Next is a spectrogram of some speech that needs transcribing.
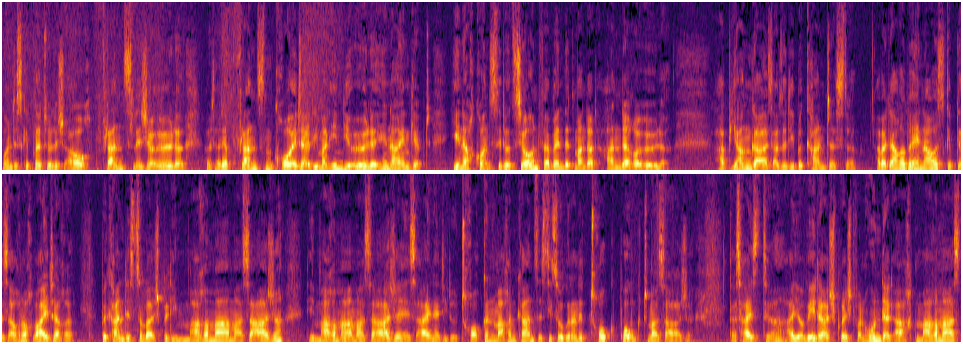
und es gibt natürlich auch pflanzliche Öle oder Pflanzenkräuter, die man in die Öle hineingibt. Je nach Konstitution verwendet man dort andere Öle. Abhyanga ist also die bekannteste. Aber darüber hinaus gibt es auch noch weitere. Bekannt ist zum Beispiel die Marma-Massage. Die Marma-Massage ist eine, die du trocken machen kannst, ist die sogenannte Druckpunktmassage. Das heißt, äh, Ayurveda spricht von 108 Marmas,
